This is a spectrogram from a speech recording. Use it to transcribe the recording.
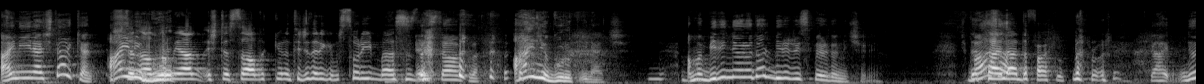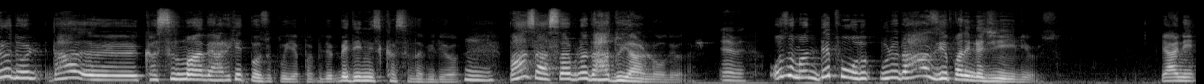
Aynı ilaç derken İşte aynı grup anlamayan işte sağlık yöneticileri gibi sorayım ben size. Estağfurullah. Aynı grup ilaç. Ama biri nörodol, biri risperidon içeriyor. Şimdi Detaylarda farklılıklar var. Ya nörodol daha e, kasılma ve hareket bozukluğu yapabiliyor. Bedeniniz kasılabiliyor. Bazı hastalar buna daha duyarlı oluyorlar. Evet. O zaman depo olup bunu daha az yapan ilacı yeğliyoruz. Yani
